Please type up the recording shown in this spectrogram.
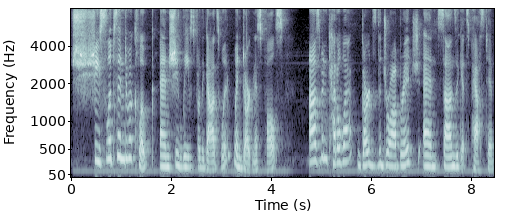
She slips into a cloak and she leaves for the Godswood when darkness falls. Osmund Kettleblack guards the drawbridge and Sansa gets past him.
